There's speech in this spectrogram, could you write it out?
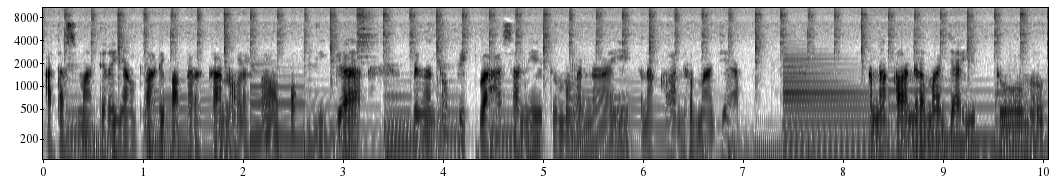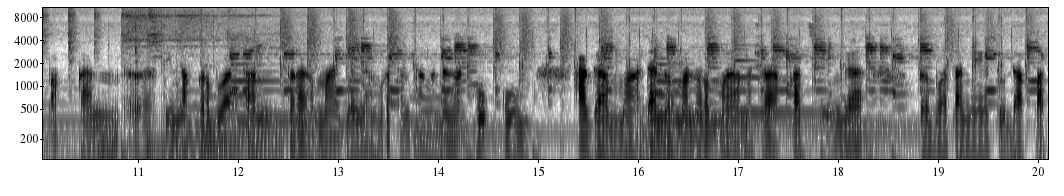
atas materi yang telah dipaparkan oleh kelompok 3 Dengan topik bahasan yaitu mengenai kenakalan remaja kenakalan remaja itu merupakan uh, tindak perbuatan para remaja yang bertentangan dengan hukum, agama, dan norma-norma masyarakat sehingga perbuatannya itu dapat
